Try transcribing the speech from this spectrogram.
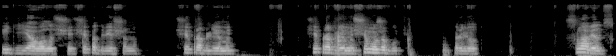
І дьявола ще, ще подвішено. Ще проблеми. Ще проблеми, ще може бути прильот. Славянськ.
